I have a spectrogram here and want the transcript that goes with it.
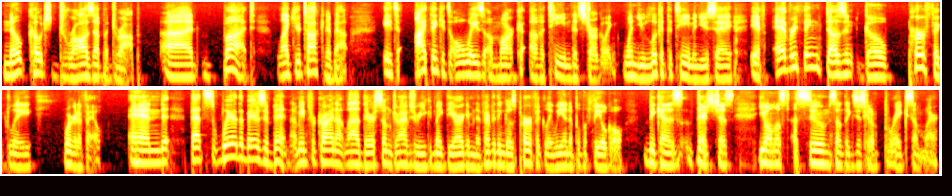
No coach draws up a drop. Uh, but like you're talking about, it's I think it's always a mark of a team that's struggling. When you look at the team and you say, if everything doesn't go perfectly, we're gonna fail. And that's where the Bears have been. I mean, for crying out loud, there are some drives where you could make the argument if everything goes perfectly, we end up with a field goal because there's just, you almost assume something's just going to break somewhere.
